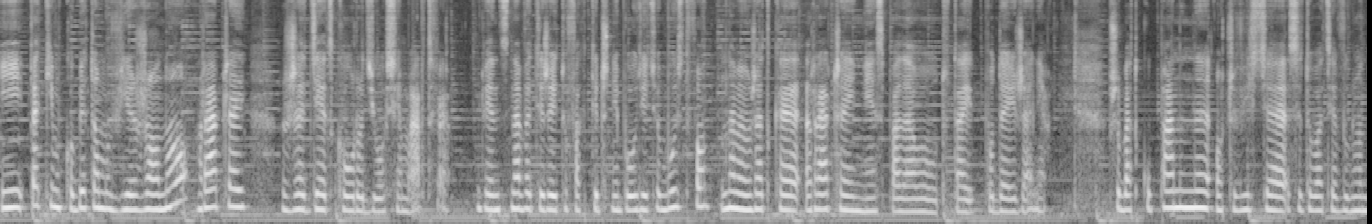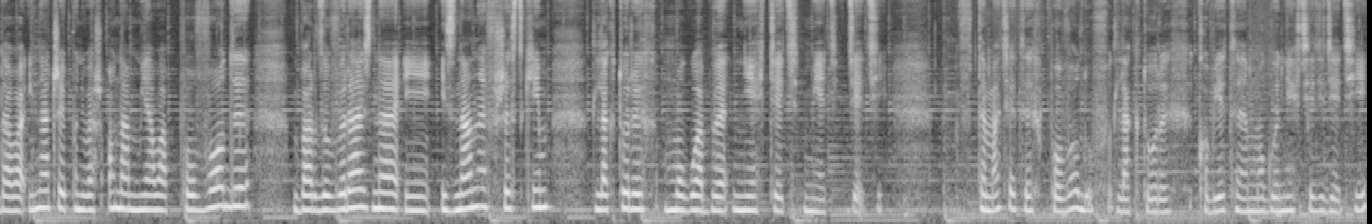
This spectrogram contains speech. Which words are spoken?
i takim kobietom wierzono raczej, że dziecko urodziło się martwe. Więc nawet jeżeli to faktycznie było dzieciobójstwo, na mężatkę raczej nie spadało tutaj podejrzenia. W przypadku panny oczywiście sytuacja wyglądała inaczej, ponieważ ona miała powody bardzo wyraźne i, i znane wszystkim, dla których mogłaby nie chcieć mieć dzieci. W temacie tych powodów, dla których kobiety mogły nie chcieć dzieci,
